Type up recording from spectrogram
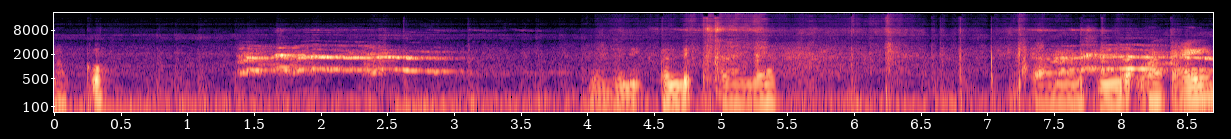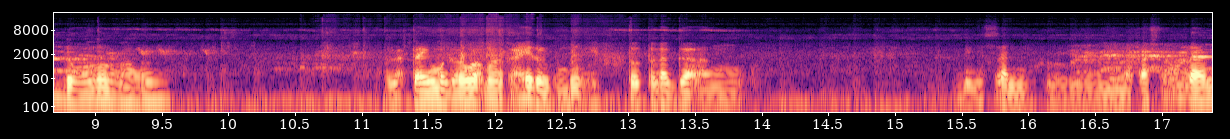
Nako. Balik-balik sayang. Dami nasira mga ka-idol. Wala tayong magawa mga ka-idol. Ito talaga ang minsan may malakas na ulan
